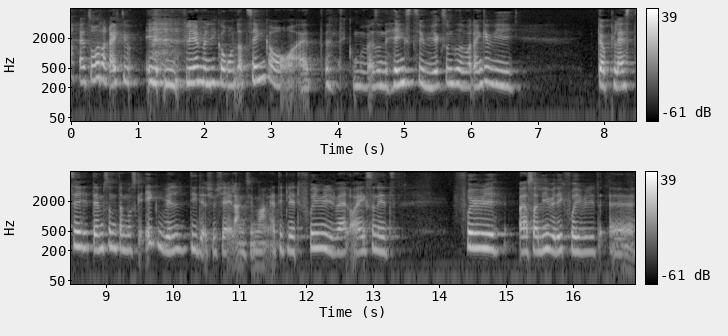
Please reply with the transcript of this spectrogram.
Og jeg tror, der er rigtig øh, flere, man lige går rundt og tænker over, at det kunne være sådan en hængst til virksomheden. Hvordan kan vi gøre plads til dem, som der måske ikke vil de der sociale arrangementer? At det bliver et frivilligt valg, og ikke sådan et frivilligt, og så alligevel ikke frivilligt øh,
